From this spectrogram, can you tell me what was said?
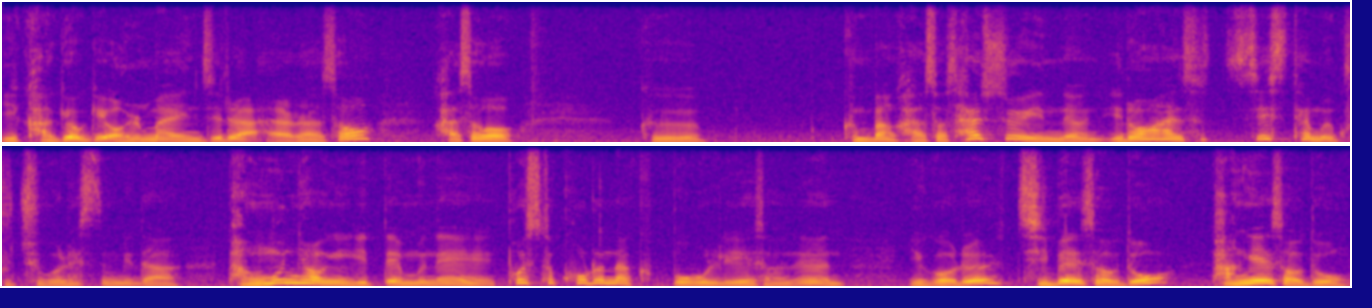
이 가격이 얼마인지를 알아서 가서 그 금방 가서 살 수 있는 이러한 시- 시스템을 구축을 했습니다. 방문형이기 때문에 포스트 코로나 극복을 위해서는 이거를 집에서도 방에서도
